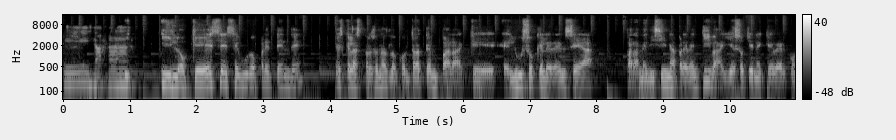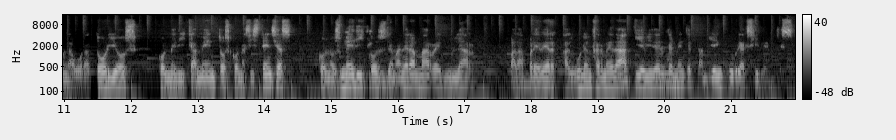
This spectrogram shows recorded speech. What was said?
Sí, ajá. Y lo que ese seguro pretende es que las personas lo contraten para que el uso que le den sea para medicina preventiva y eso tiene que ver con laboratorios, con medicamentos, con asistencias con los médicos de manera más regular para prever alguna enfermedad y evidentemente también cubre accidentes.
